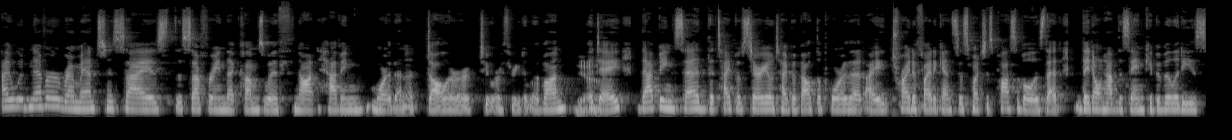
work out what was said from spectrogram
I would never romanticize the suffering that comes with not having more than a dollar or two or three to live on yeah. a day. That being said the type of stereotype about the poor that i try to fight against as much as possible is that they don't have the same capability capabilities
